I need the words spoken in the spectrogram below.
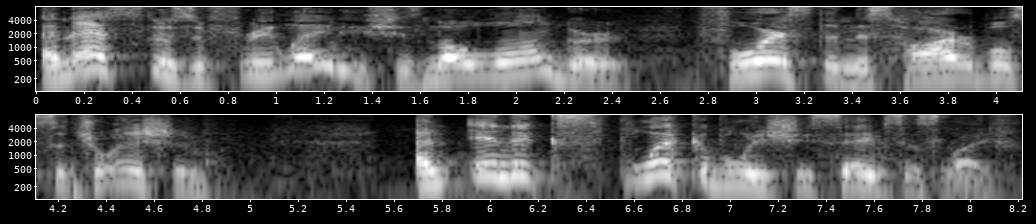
And Esther's a free lady. She's no longer forced in this horrible situation. And inexplicably, she saves his life.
